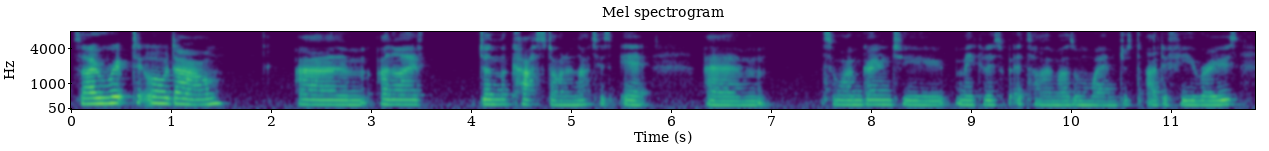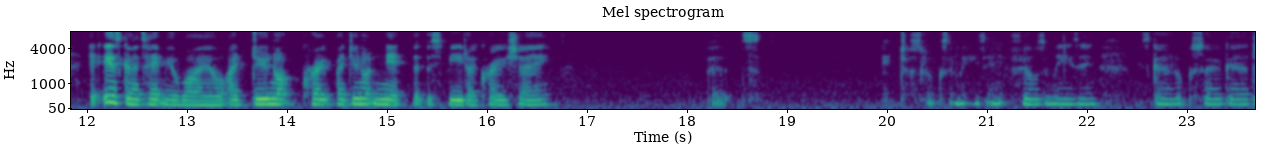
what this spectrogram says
So I ripped it all down um, and I've done the cast on and that is it. Um, so I'm going to make a little bit of time as and when just to add a few rows. It is going to take me a while. I do not I do not knit at the speed I crochet but it looks amazing it feels amazing it's going to look so good.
